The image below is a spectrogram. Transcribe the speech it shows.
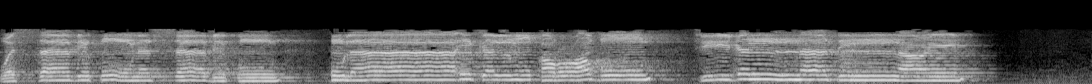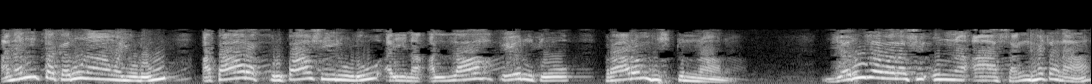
والسابقون السابقون أولئك المقربون في جنات النعيم అనంత కరుణామయుడు అపార కృపాశీలుడు అయిన అల్లాహ్ పేరుతో ప్రారంభిస్తున్నాను ఎరుగవలసి ఉన్న ఆ సంఘటన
